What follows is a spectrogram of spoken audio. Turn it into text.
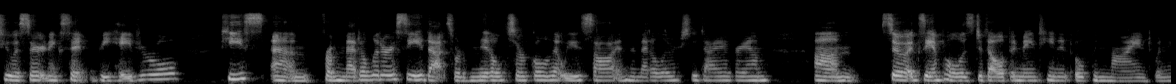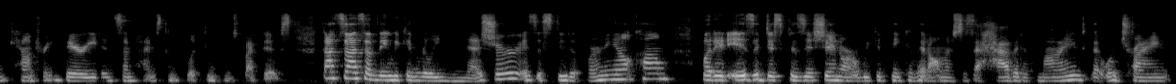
to a certain extent behavioral piece um, from meta literacy, that sort of middle circle that we saw in the meta literacy diagram. Um, so example is develop and maintain an open mind when encountering varied and sometimes conflicting perspectives. That's not something we can really measure as a student learning outcome, but it is a disposition or we can think of it almost as a habit of mind that we're trying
